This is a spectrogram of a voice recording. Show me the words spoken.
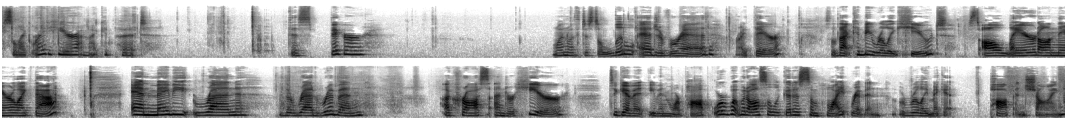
So like right here, I might could put this bigger one with just a little edge of red right there. So that could be really cute, just all layered on there like that. And maybe run the red ribbon across under here to give it even more pop. Or what would also look good is some white ribbon. really make it pop and shine.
